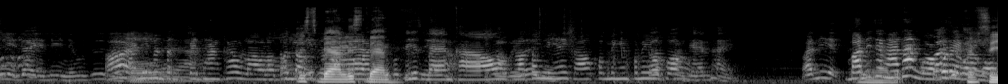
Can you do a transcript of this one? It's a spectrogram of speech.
นี่ได้นี่นี่มันคืออ๋อ อันนี้มันเป็นทางเข้าเรา เราต้อง ลิสแบนลิสแบน ลิสแบนเขา เราต้องมีให้เขาเขาไม่งั้นเขาไม่เขารับฟ้องแทนให้วันนี้บ้านนี้จะหาทางออกก็ได้เอฟซี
